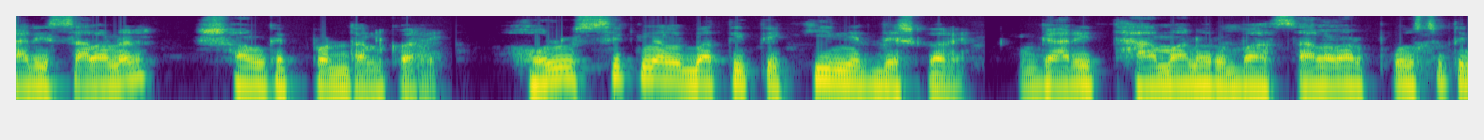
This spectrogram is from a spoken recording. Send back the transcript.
গাড়ি চালানোর সংকেত প্রদান করে। হলুদ সিগন্যাল বাতিতে কি নির্দেশ করে? গাড়ি থামানোর বা চালানোর প্রস্তুতি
